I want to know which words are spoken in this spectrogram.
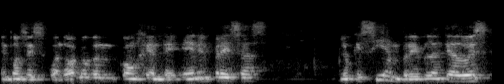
Entonces, cuando hablo con, con gente en empresas, lo que siempre he planteado es,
